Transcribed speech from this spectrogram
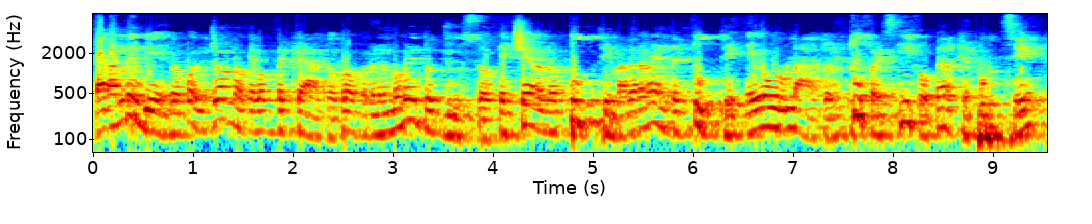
andando indietro, poi il giorno che l'ho beccato, proprio nel momento giusto, che c'erano tutti, ma veramente tutti, e ho urlato, e tu fai schifo perché puzzi,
